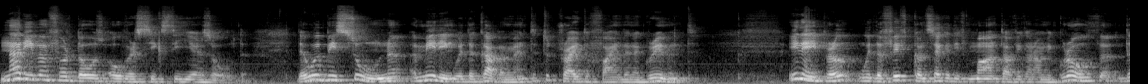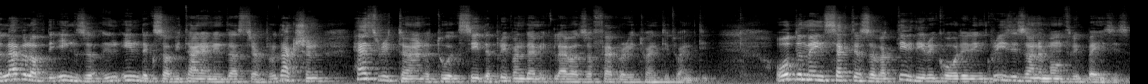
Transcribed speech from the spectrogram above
not even for those over 60 years old. There will be soon a meeting with the government to try to find an agreement. In April, with the fifth consecutive month of economic growth, the level of the index of Italian industrial production has returned to exceed the pre pandemic levels of February 2020. All the main sectors of activity recorded increases on a monthly basis.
